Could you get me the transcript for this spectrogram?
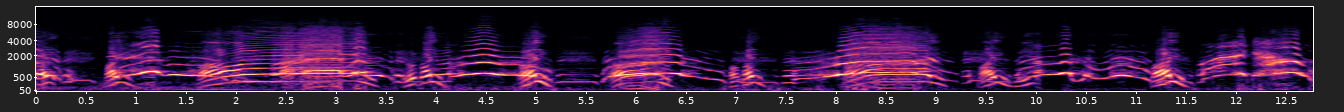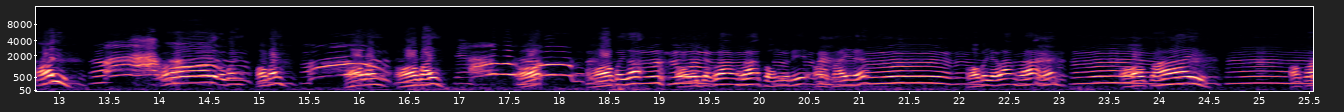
ไปไปไปหลุดไปไปไปออกไปไปไปหนีไปไปโอ้ยออกไป ออกไป ออกไป ออกไป ออกออกไปซะออกไปจากร่างพระสงฆ์ตัวนี้ออกไปนะออกไปจากร่างพระนะออกไป ออกไป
